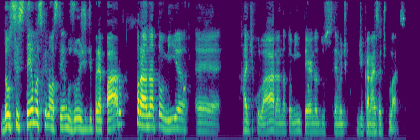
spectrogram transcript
dos sistemas que nós temos hoje de preparo para anatomia é, radicular, anatomia interna do sistema de, de, canais radiculares.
